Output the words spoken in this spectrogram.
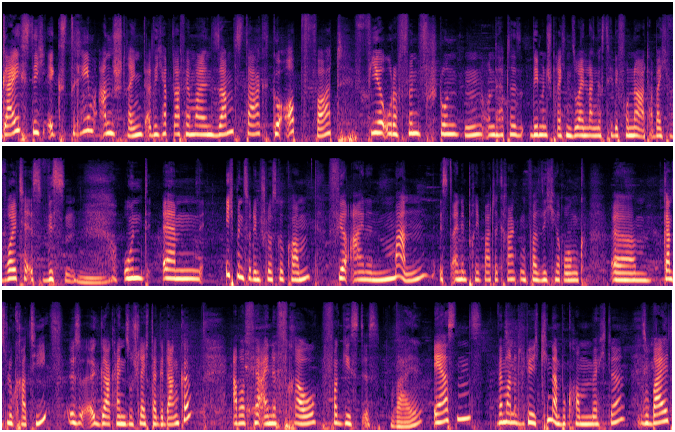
geistig extrem anstrengend. Also ich habe dafür mal einen Samstag geopfert, vier oder fünf Stunden und hatte dementsprechend so ein langes Telefonat. Aber ich wollte es wissen. Mhm. Und ähm, ich bin zu dem Schluss gekommen, für einen Mann ist eine private Krankenversicherung ähm, ganz lukrativ, ist äh, gar kein so schlechter Gedanke. Aber für eine Frau vergisst es. Weil? Erstens, wenn man natürlich Kinder bekommen möchte, sobald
